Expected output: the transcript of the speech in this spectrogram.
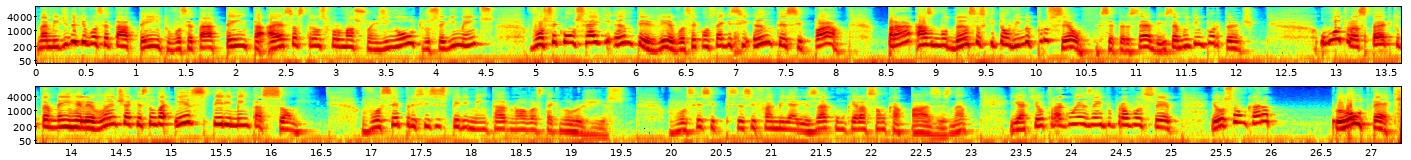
Na medida que você está atento, você está atenta a essas transformações em outros segmentos, você consegue antever, você consegue se antecipar para as mudanças que estão vindo para o seu. Você percebe? Isso é muito importante. Um outro aspecto também relevante é a questão da experimentação. Você precisa experimentar novas tecnologias. Você se, precisa se familiarizar com o que elas são capazes, né? E aqui eu trago um exemplo para você. Eu sou um cara low tech,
